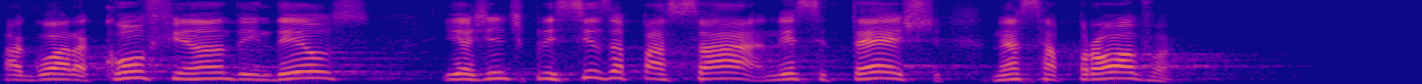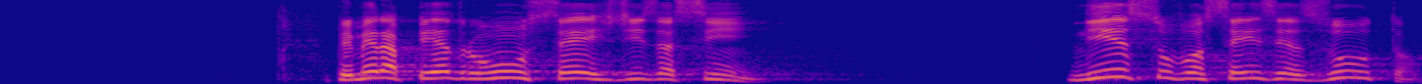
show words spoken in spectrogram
agora confiando em Deus? E a gente precisa passar nesse teste, nessa prova. 1 Pedro 1,6 diz assim: Nisso vocês exultam,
